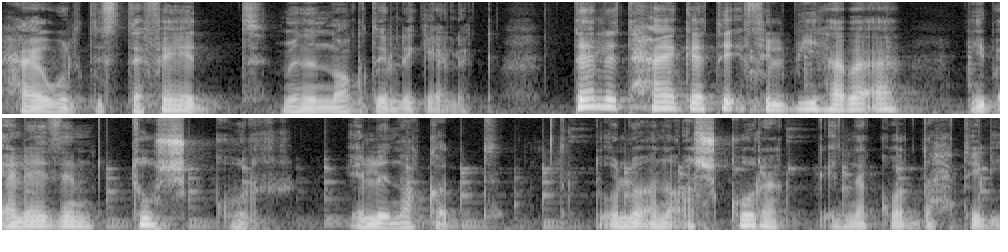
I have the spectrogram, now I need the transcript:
حاول تستفاد من النقد اللي جالك. تالت حاجة تقفل بيها بقى يبقى لازم تشكر اللي نقد. تقول له أنا أشكرك إنك وضحت لي.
